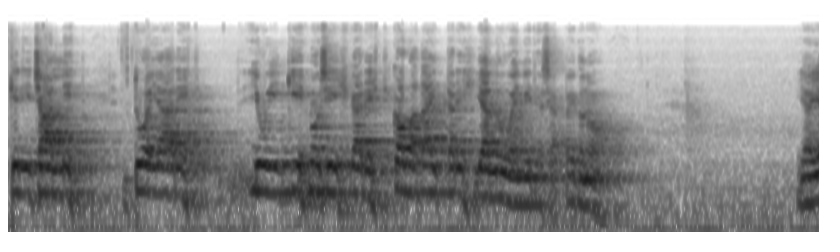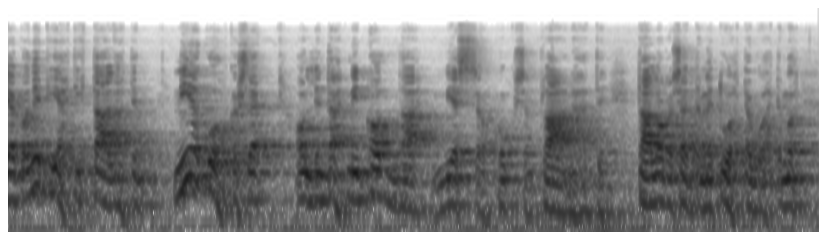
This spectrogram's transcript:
kirichallit, tuojaarit, juiki, musiikkarit, kova taittari ja nuoi mitä se no. Ja, ja kun ne tiehti täällä, että Nia kuhkasta olin taas min olla viesso huksen plana, että täällä on me tuotta vuotta, mutta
